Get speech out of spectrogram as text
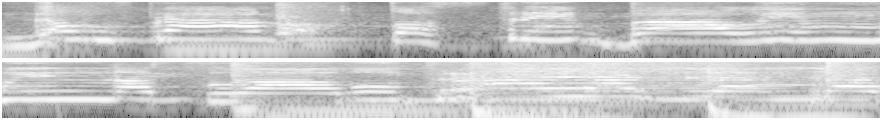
ногу вправо, пострибали ми на славу. Траля-ля-ля,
